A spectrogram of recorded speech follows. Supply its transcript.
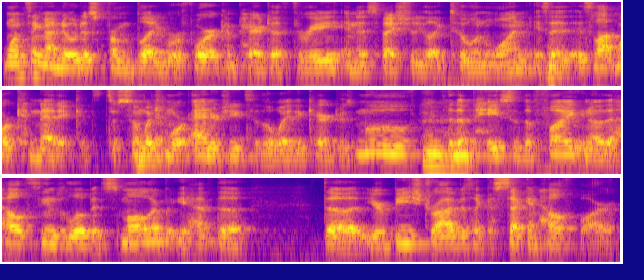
one thing I noticed from Bloody Roar 4 compared to 3, and especially like 2 and 1, is that it's a lot more kinetic. It's just so much more energy to the way the characters move, to Mm-hmm. the pace of the fight. You know, the health seems a little bit smaller, but you have the the your beast drive is like a second health bar.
